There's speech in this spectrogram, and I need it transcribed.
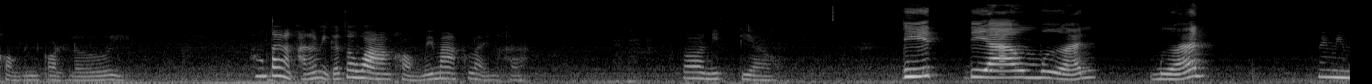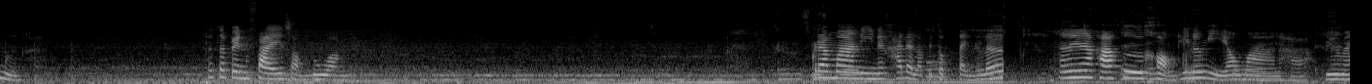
ของกันก่อนเลย ห้องใต้หลังคาน้องหมีก็จะวางของไม่มากเท่าไหร่นะคะ ก็นิดเดียวดิดเดียวเหมือน เหมือน ไม่มีเหมือนค่ะ ก็จะเป็นไฟสองดวง ประมาณนี้นะคะ เดี๋ยวเราไปตกแต่งกันเลยอันนี้นะคะคือของที่น้องหมีเอามานะคะเยอะไหม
